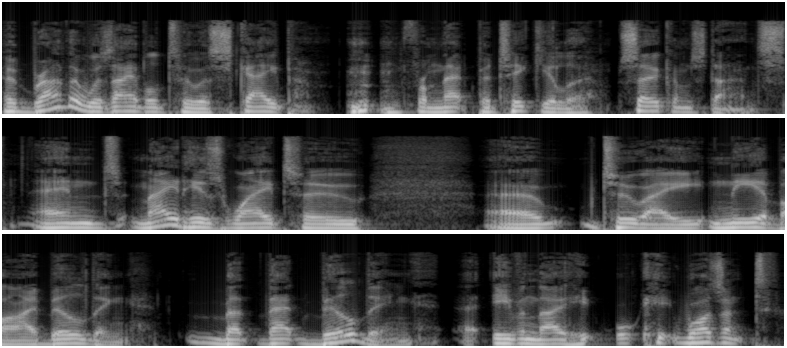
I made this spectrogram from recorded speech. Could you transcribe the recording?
Her brother was able to escape from that particular circumstance and made his way to uh, to a nearby building. But that building, uh, even though he, he wasn't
